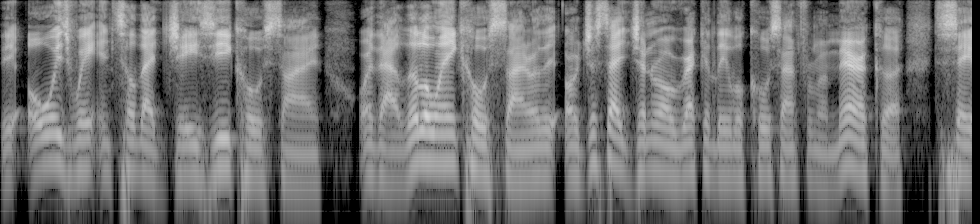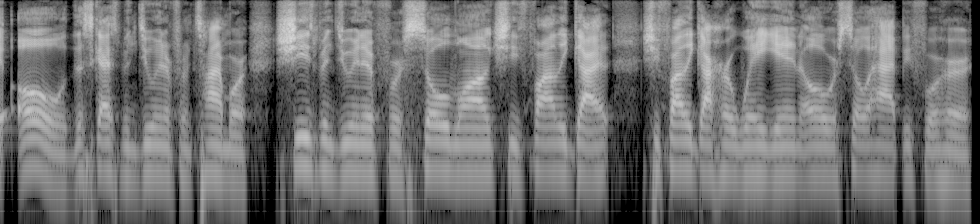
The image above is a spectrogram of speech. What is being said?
They always wait until that Jay Z cosign or that Lil Wayne cosign or the, or just that general record label cosign from America to say, "Oh, this guy's been doing it from time," or "She's been doing it for so long. She finally got she finally got her way in. Oh, we're so happy for her."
